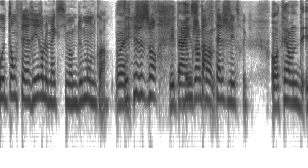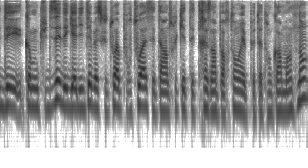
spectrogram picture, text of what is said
autant faire rire le maximum de monde, quoi. Genre, mais par donc exemple, je partage les trucs. En termes, des, comme tu disais, d'égalité, parce que toi, pour toi, c'était un truc qui était très important et peut-être encore maintenant.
